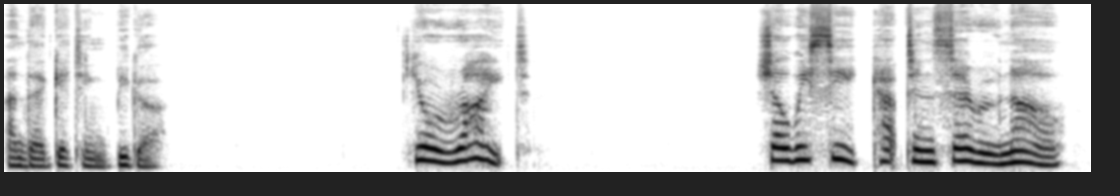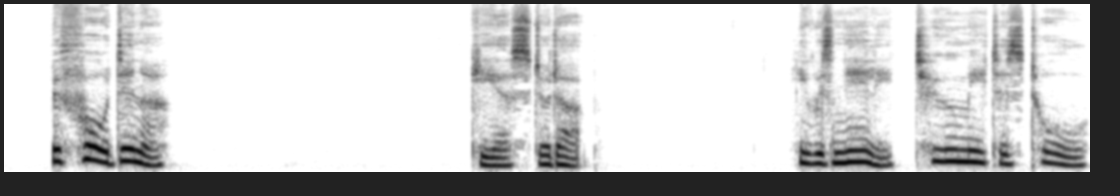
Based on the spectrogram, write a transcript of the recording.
and they're getting bigger. You're right. Shall we see Captain Seru now, before dinner? Kia stood up. He was nearly two meters tall,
